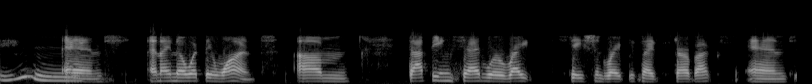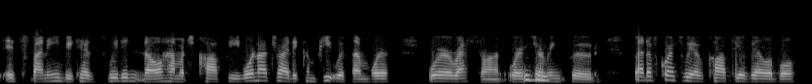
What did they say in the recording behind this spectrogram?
Mm. And and I know what they want. Um, that being said, we're right stationed right beside Starbucks and it's funny because we didn't know how much coffee we're not trying to compete with them. We're we're a restaurant. We're mm-hmm. serving food. But of course we have coffee available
